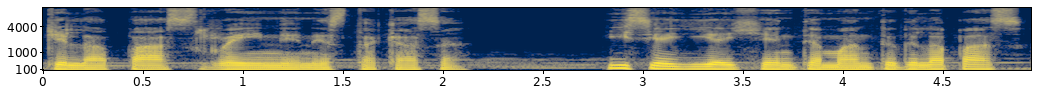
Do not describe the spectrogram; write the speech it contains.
que la paz reine en esta casa. Y si allí hay gente amante de la paz,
